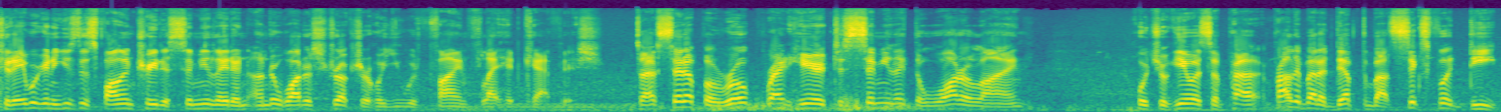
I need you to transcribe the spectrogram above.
Today we're going to use this fallen tree to simulate an underwater structure where you would find flathead catfish. So I've set up a rope right here to simulate the water line, which will give us a, probably about a depth about six foot deep.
